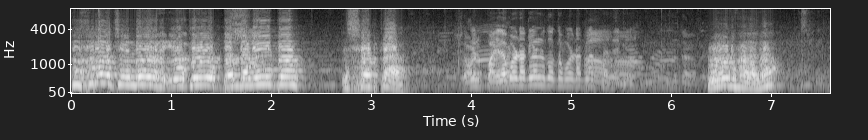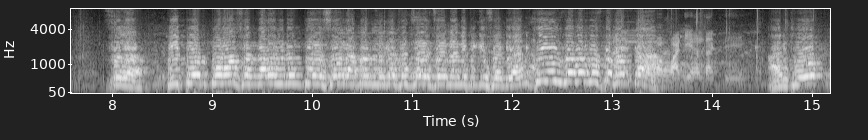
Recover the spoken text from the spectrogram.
तिसऱ्या चेंडूवर येतो दंडलीत षटकार. पहिला बॉल टाकला ना तो बॉल टाकला नाही त्यांनी. ओव्हर झाला का? चला पिपेट पुरो संघाला विनंती असेल आपण लगेचच यायचं आहे नाणेफेकीसाठी. आणखी एक जबरदस्त फटका. आणखी एक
